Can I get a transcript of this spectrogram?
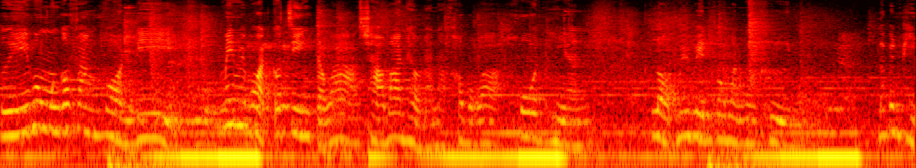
เฮ้ยพวกมึงก็ฟังก่อนดี ไม่มีประวัติก็จริง แต่ว่าชาวบ้านแถวนั้นนะเขาบอกว่าโคตรเฮียน หลอกไม่เว้นกลางวันกลางคืน แล้วเป็นผี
